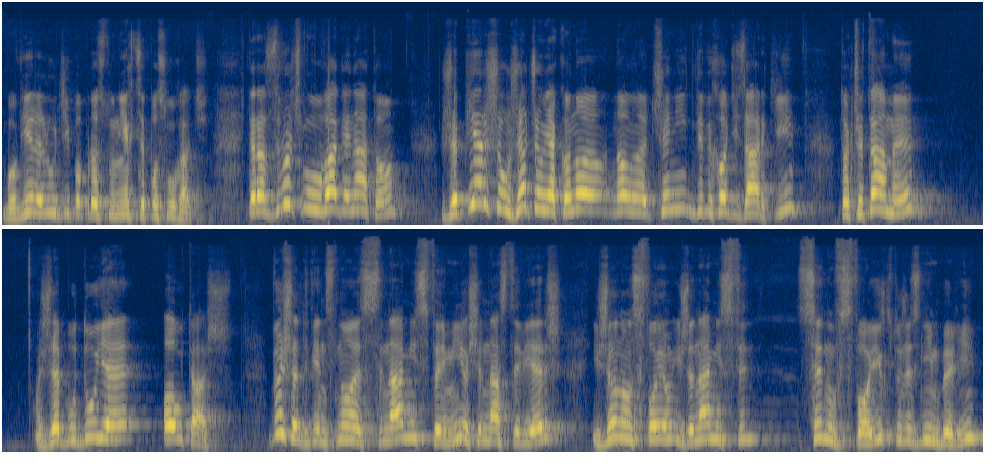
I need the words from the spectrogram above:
Bo wiele ludzi po prostu nie chce posłuchać. Teraz zwróćmy uwagę na to, że pierwszą rzeczą, jaką Noe no, czyni, gdy wychodzi z arki, to czytamy, że buduje ołtarz. Wyszedł więc Noe z synami swymi, 18 wiersz, i żoną swoją i żonami swy, synów swoich, którzy z nim byli,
